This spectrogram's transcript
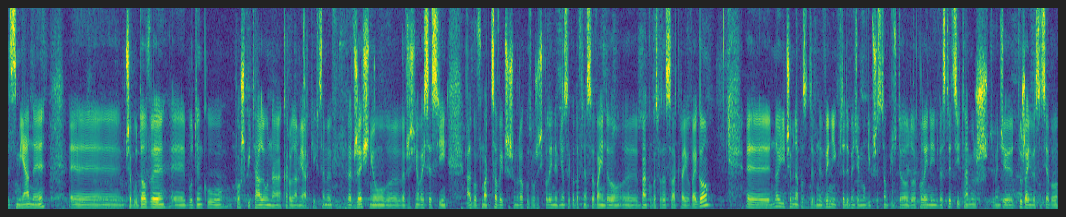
zmiany przebudowy budynku po szpitalu na Karola Miarki. Chcemy we wrześniu, we wrześniowej sesji albo w marcowej przyszłym roku złożyć kolejny wniosek o dofinansowanie do Banku Gospodarstwa Krajowego. No i liczymy na pozytywny wynik, wtedy będziemy mogli przystąpić do, do kolejnej inwestycji. Tam już to będzie duża inwestycja, bo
